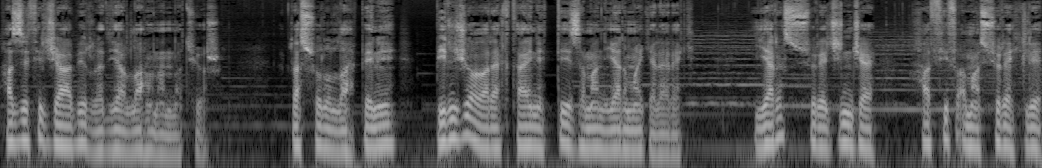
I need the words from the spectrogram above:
Hazreti Cabir radıyallahu anh anlatıyor. Resulullah beni birinci olarak tayin ettiği zaman yanıma gelerek yarış sürecince hafif ama sürekli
